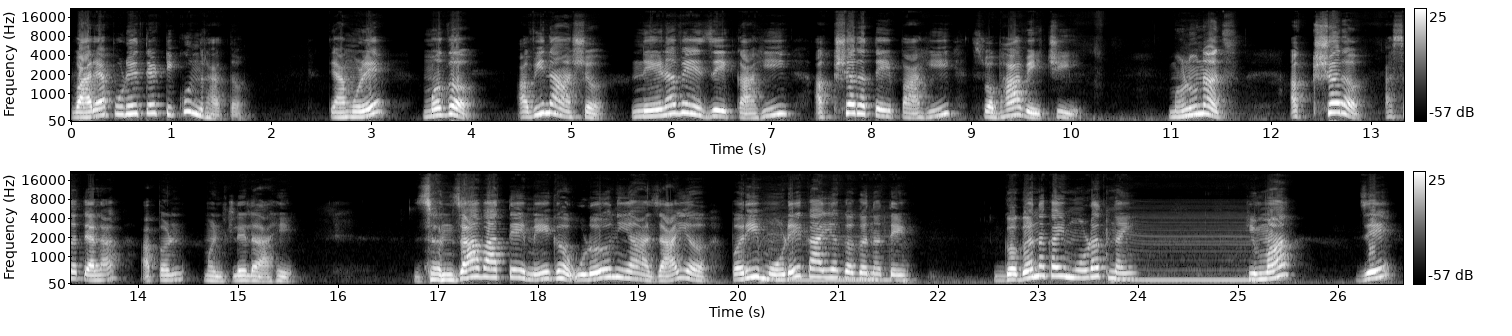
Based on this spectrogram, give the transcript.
वाऱ्यापुढे ते टिकून राहतं. त्यामुळे मग अविनाश नेणवे जे काही अक्षरते पाही स्वभावेची. म्हणूनच अक्षर असं त्याला आपण म्हटलेलं आहे. झंझावाते मेघ उडून या जाय परी मोडे काय गगनते? गगन काही मोडत नाही. किंवा जे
